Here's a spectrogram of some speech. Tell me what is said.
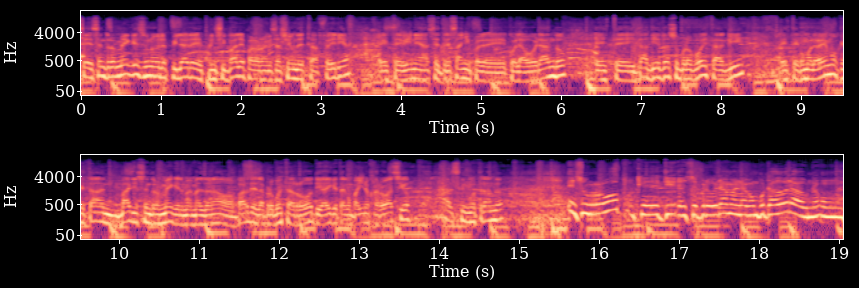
Sí, el Centro MEC es uno de los pilares principales para la organización de esta feria. Este, viene hace tres años colaborando este, y tiene toda su propuesta aquí. Este, como lo vemos, que está en varios centros MEC, el Maldonado, aparte de la propuesta de robótica ahí que está compañero Gervasio, así mostrando. Es un robot que eh, se programa en la computadora un,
